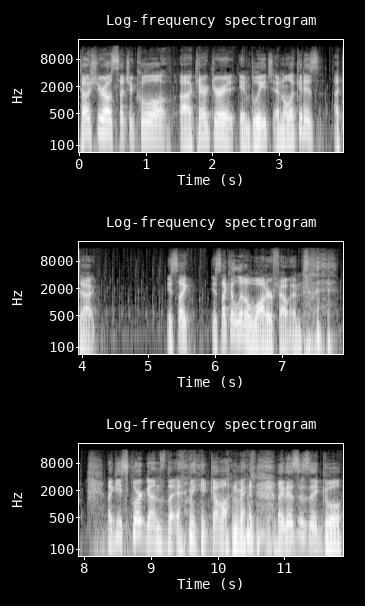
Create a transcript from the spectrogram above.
Toshiro is such a cool uh, character in Bleach, and look at his attack. It's like it's like a little water fountain. like he squirt guns the enemy. Come on, man. like this isn't cool.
